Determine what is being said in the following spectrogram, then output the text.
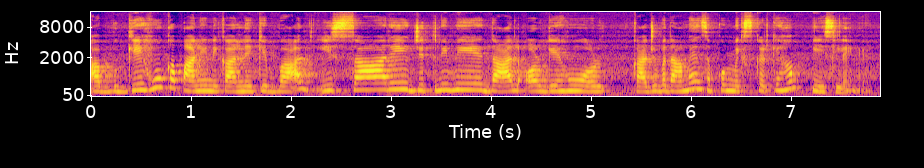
अब गेहूँ का पानी निकालने के बाद ये सारी जितनी भी दाल और गेहूँ और काजू बादाम है इन सबको मिक्स करके हम पीस लेंगे।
